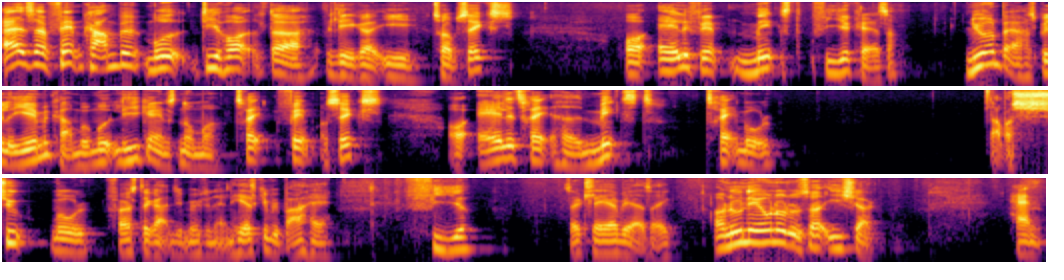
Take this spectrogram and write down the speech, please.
Altså fem kampe mod de hold, der ligger i top 6, og alle fem mindst fire kasser. Nürnberg har spillet hjemmekampe mod ligaens nummer 3, 5 og 6, og alle tre havde mindst tre mål. Der var syv mål første gang, de mødte hinanden. Her skal vi bare have fire. Så klager vi altså ikke. Og nu nævner du så Ishak. Han,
